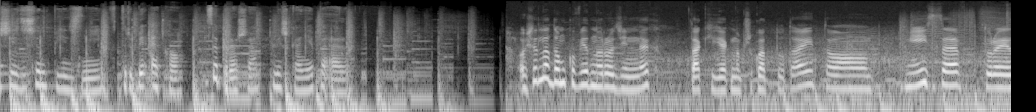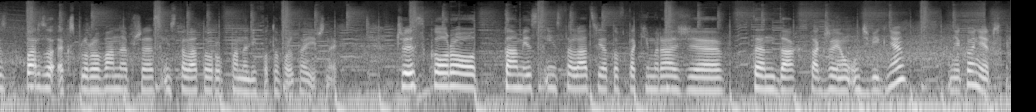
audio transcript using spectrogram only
365 dni w trybie eko. Zaprasza mieszkanie.pl. Osiedla domków jednorodzinnych, takich jak na przykład tutaj, to miejsce, które jest bardzo eksplorowane przez instalatorów paneli fotowoltaicznych. Czy skoro tam jest instalacja, to w takim razie ten dach także ją udźwignie? Niekoniecznie.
